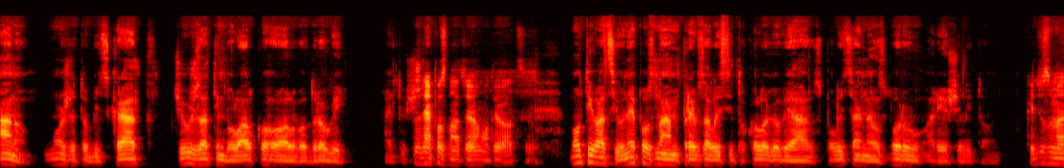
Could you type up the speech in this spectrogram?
Áno, môže to byť skrat, či už za tým bol alkohol alebo drogy. Netuším. Nepoznáte jeho motiváciu? Motiváciu nepoznám, prevzali si to kolegovia z policajného zboru a riešili to. Keď už sme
